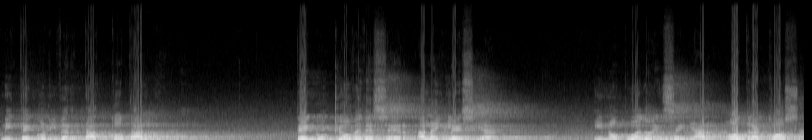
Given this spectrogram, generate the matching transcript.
ni tengo libertad total. Tengo que obedecer a la iglesia y no puedo enseñar otra cosa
